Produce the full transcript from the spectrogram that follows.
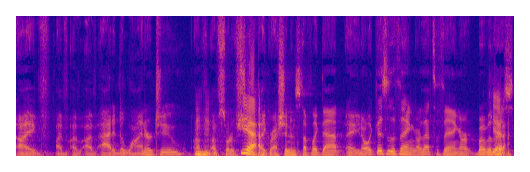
I've I've I've, I've added a line or two of, of sort of short Yeah. digression and stuff like that. Uh, you know, like this is a thing or that's a thing or blah blah Yeah. this.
